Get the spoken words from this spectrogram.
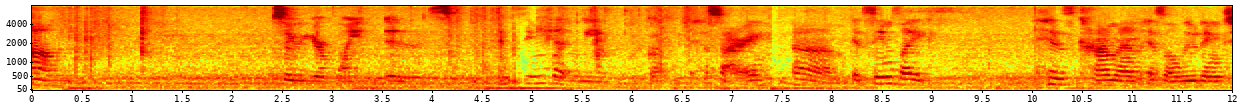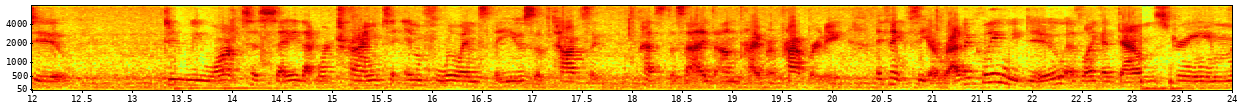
Um, so your point is, It seems can like, we, go ahead. sorry, um, it seems like his comment is alluding to, do we want to say that we're trying to influence the use of toxic pesticides on private property? I think theoretically we do as like a downstream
